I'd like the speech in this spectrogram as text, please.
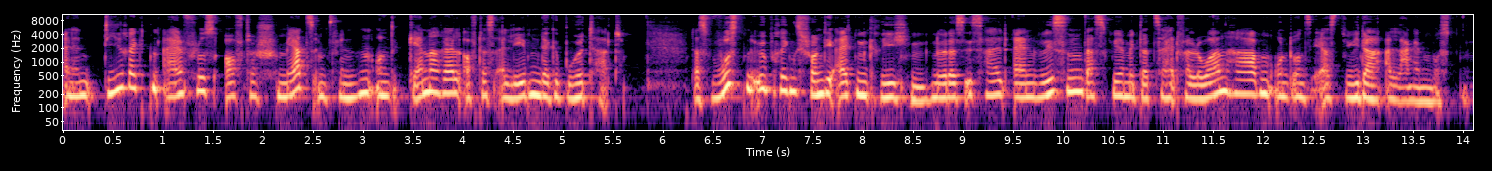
einen direkten Einfluss auf das Schmerzempfinden und generell auf das Erleben der Geburt hat. Das wussten übrigens schon die alten Griechen, nur das ist halt ein Wissen, das wir mit der Zeit verloren haben und uns erst wieder erlangen mussten.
